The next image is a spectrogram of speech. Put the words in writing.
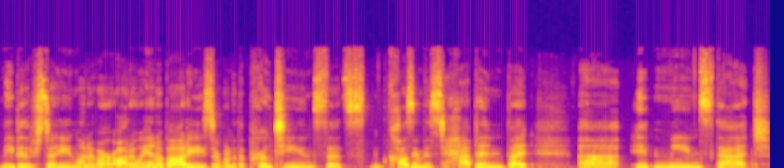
Maybe they're studying one of our autoantibodies or one of the proteins that's causing this to happen, but uh, it means that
